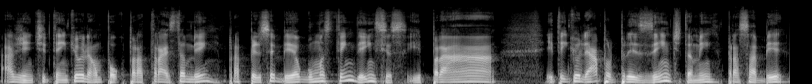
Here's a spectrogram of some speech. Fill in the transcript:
A gente tem que olhar um pouco para trás também para perceber algumas tendências e para e tem que olhar para o presente também para saber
